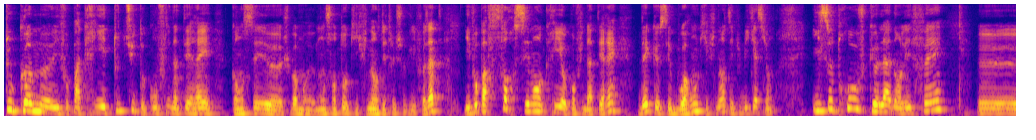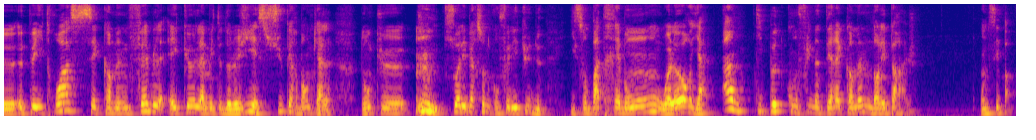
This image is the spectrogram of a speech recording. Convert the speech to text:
tout comme euh, il ne faut pas crier tout de suite au conflit d'intérêts quand c'est, je sais pas Monsanto qui finance des trucs sur le glyphosate, il ne faut pas forcément crier au conflit d'intérêts dès que c'est Boiron qui finance des publications. Il se trouve que là, dans les faits, EPI 3 e c'est quand même faible et que la méthodologie est super bancale. Donc, soit les personnes qui ont fait l'étude ils sont pas très bons, ou alors il y a un petit peu de conflit d'intérêt quand même dans les parages. On ne sait pas.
